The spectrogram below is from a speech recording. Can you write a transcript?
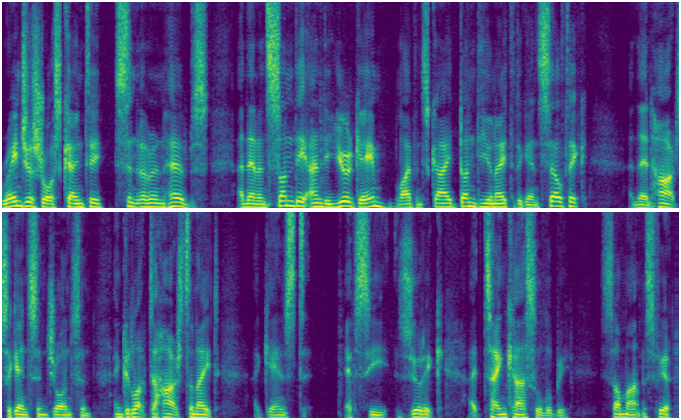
Rangers, Ross County, St Mirren, Hibs. And then on Sunday, Andy, your game, live in Sky, Dundee United against Celtic, and then Hearts against St Johnstone. And good luck to Hearts tonight against FC Zurich at Tynecastle. There'll be some atmosphere. Do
